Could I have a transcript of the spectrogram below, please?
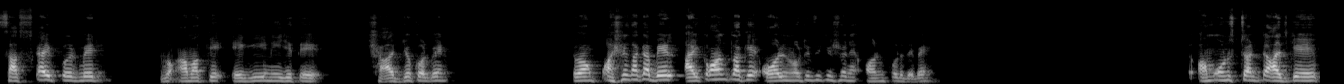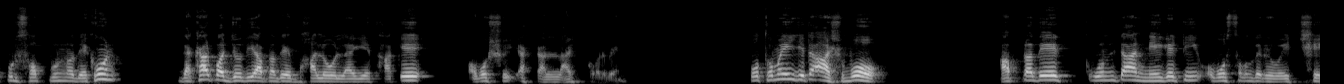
সাবস্ক্রাইব করবেন এবং আমাকে এগিয়ে নিয়ে যেতে সাহায্য করবেন এবং পাশে থাকা বেল আইকন তাকে অল নোটিফিকেশনে অন করে দেবেন। অনুষ্ঠানটা আজকে পুরো সম্পূর্ণ দেখুন। দেখার পর যদি আপনাদের ভালো লাগে থাকে অবশ্যই একটা লাইক করবেন। প্রথমেই যেটা আসব, আপনাদের কোনটা নেগেটিভ অবস্থার মধ্যে রয়েছে?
